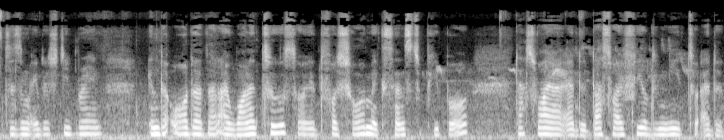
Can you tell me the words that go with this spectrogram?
autism ADHD brain in the order that I wanted to so it for sure makes sense to people that's why I edit that's why I feel the need to edit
